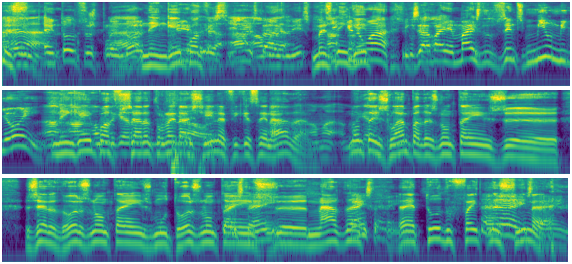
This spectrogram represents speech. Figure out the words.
mas- em, em todo o seu esplendor. Ah, ninguém pode- a China Há- os há uma- Estados Unidos. Mas que ninguém- não e que já vai a mais de 200 mil milhões. Ninguém uma pode fechar a torneira à. China, fica sem nada. não tens lâmpadas, não tens eh, geradores, não tens motores, não tens, Tens, tens. eh, nada. Tens, tens. É tudo feito na Tens, China. tens,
